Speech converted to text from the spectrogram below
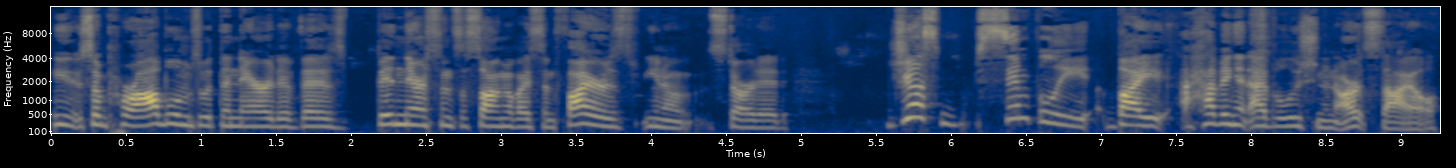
you know, some problems with the narrative that has been there since the Song of Ice and Fires, you know, started. Just simply by having an evolution in art style,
